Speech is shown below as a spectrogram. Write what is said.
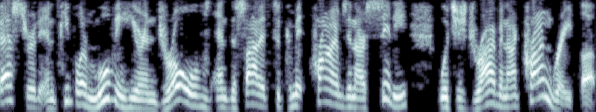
festered and people are moving here in droves and decided to commit crimes in our city, which is driving our crime rate up.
